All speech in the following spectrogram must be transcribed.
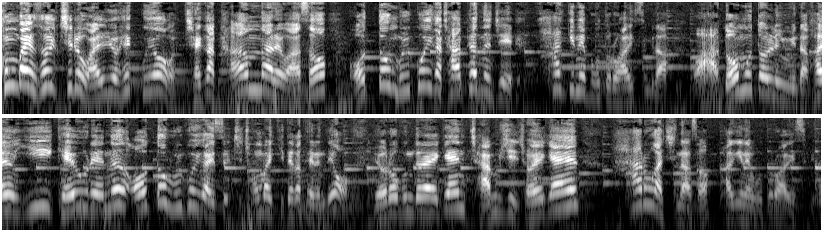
통발 설치를 완료했고요. 제가 다음 날에 와서 어떤 물고기가 잡혔는지 확인해 보도록 하겠습니다. 와 너무 떨립니다. 과연 이 개울에는 어떤 물고기가 있을지 정말 기대가 되는데요. 여러분들에겐 잠시 저에겐 하루가 지나서 확인해 보도록 하겠습니다.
